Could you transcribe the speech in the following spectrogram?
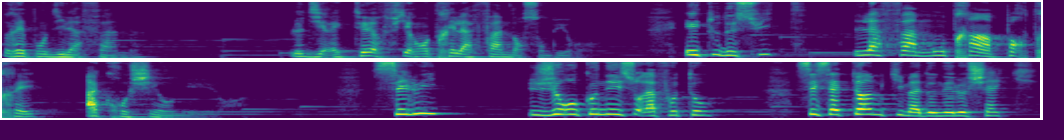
répondit la femme. Le directeur fit rentrer la femme dans son bureau. Et tout de suite, la femme montra un portrait accroché au mur. C'est lui. Je reconnais sur la photo. C'est cet homme qui m'a donné le chèque.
